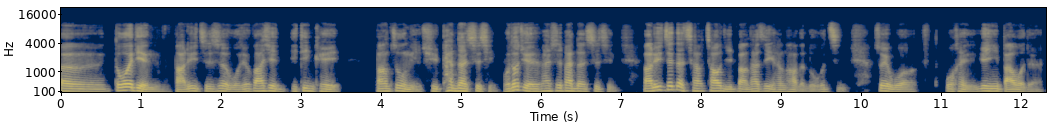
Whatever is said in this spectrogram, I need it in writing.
嗯，多一点法律知识，我就发现一定可以。帮助你去判断事情，我都觉得它是判断事情。法律真的超超级棒，它是一个很好的逻辑，所以我我很愿意把我的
